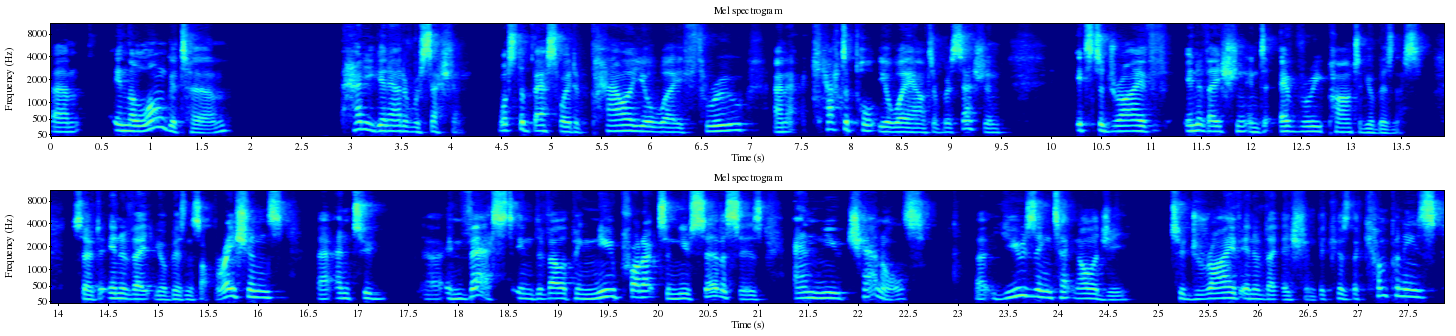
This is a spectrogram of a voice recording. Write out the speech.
Um, in the longer term, how do you get out of recession? What's the best way to power your way through and catapult your way out of recession? It's to drive innovation into every part of your business. So, to innovate your business operations uh, and to uh, invest in developing new products and new services and new channels uh, using technology to drive innovation because the companies,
